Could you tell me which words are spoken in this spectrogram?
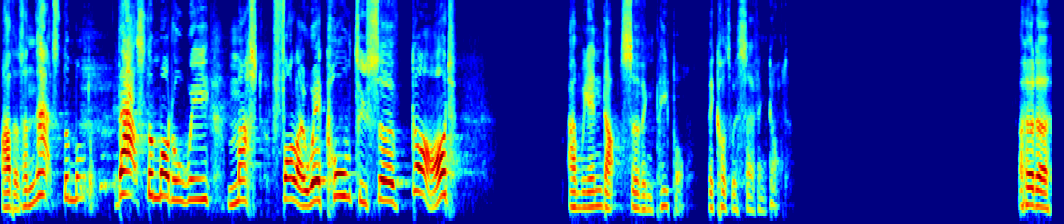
others. And that's the model. That's the model we must follow. We're called to serve God, and we end up serving people because we're serving God. I heard a,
